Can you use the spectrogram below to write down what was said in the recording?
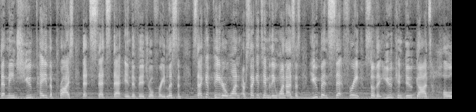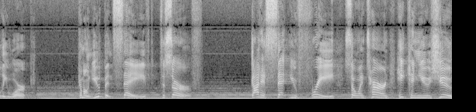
that means you pay the price that sets that individual free. Listen, 2 Peter 1 or 2 Timothy 1 9 says, You've been set free so that you can do God's holy work. Come on, you've been saved to serve. God has set you free, so in turn, He can use you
